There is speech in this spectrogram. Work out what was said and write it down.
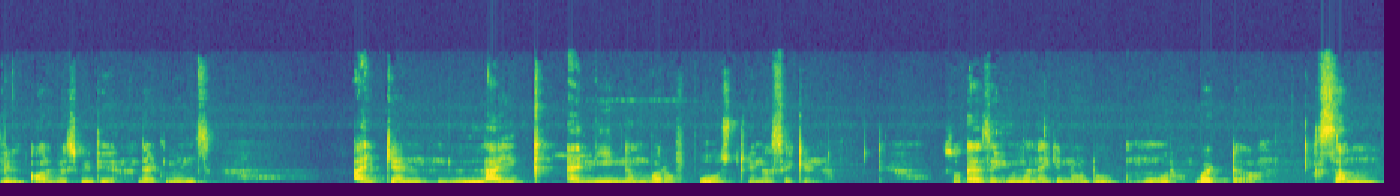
will always be there. That means I can like any number of posts in a second. So as a human I cannot do more but uh, some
